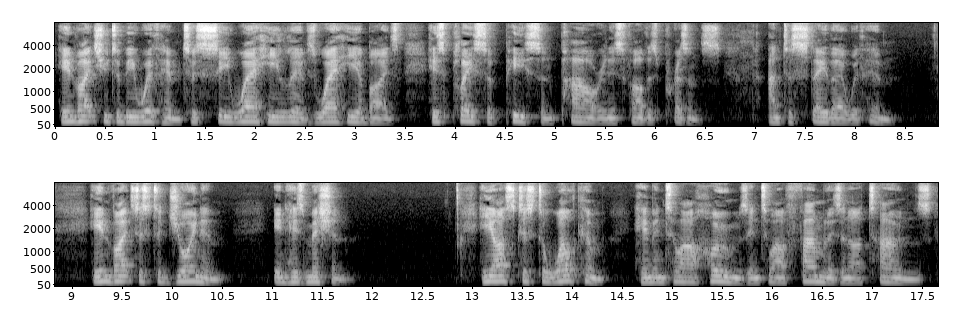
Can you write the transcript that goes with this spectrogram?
He invites you to be with Him, to see where He lives, where He abides, His place of peace and power in His Father's presence and to stay there with Him. He invites us to join Him in his mission. He asks us to welcome him into our homes, into our families and our towns,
